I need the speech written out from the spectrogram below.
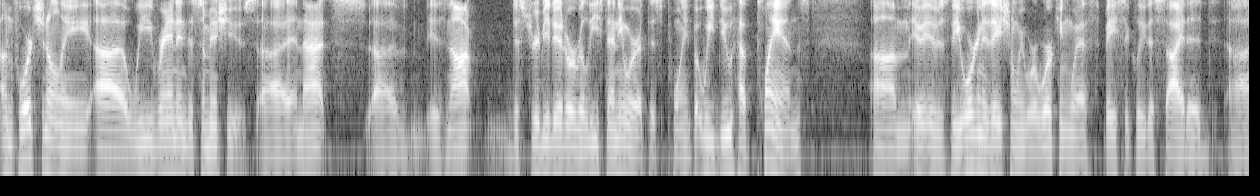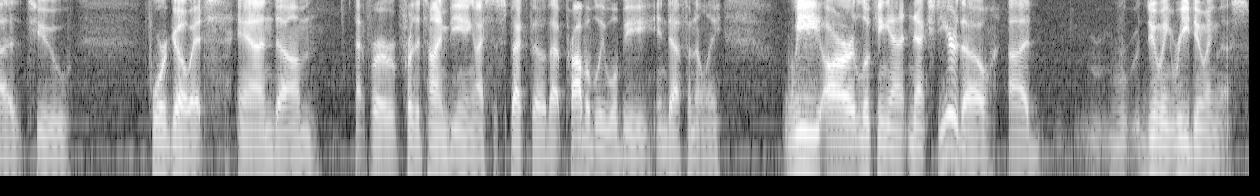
unfortunately, uh, we ran into some issues, uh, and that uh, is not distributed or released anywhere at this point. But we do have plans. Um, it, it, was the organization we were working with basically decided uh, to forego it, and um, for for the time being, I suspect though that probably will be indefinitely. We are looking at next year though uh, doing redoing this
